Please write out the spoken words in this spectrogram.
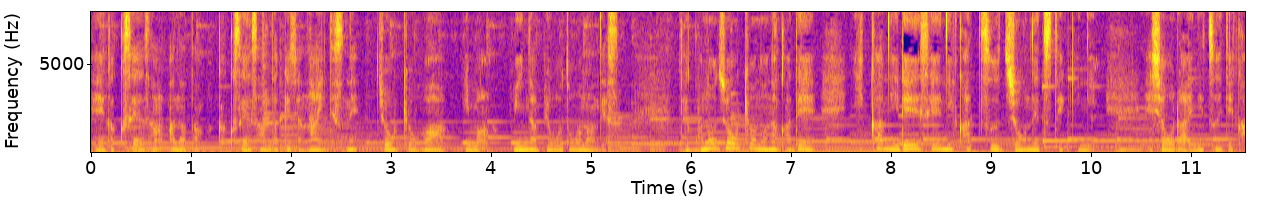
えー、学生さんあなた学生さんだけじゃないんですね。状況は今みんな平等なんです。でこの状況の中でいかに冷静にかつ情熱的に将来について考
